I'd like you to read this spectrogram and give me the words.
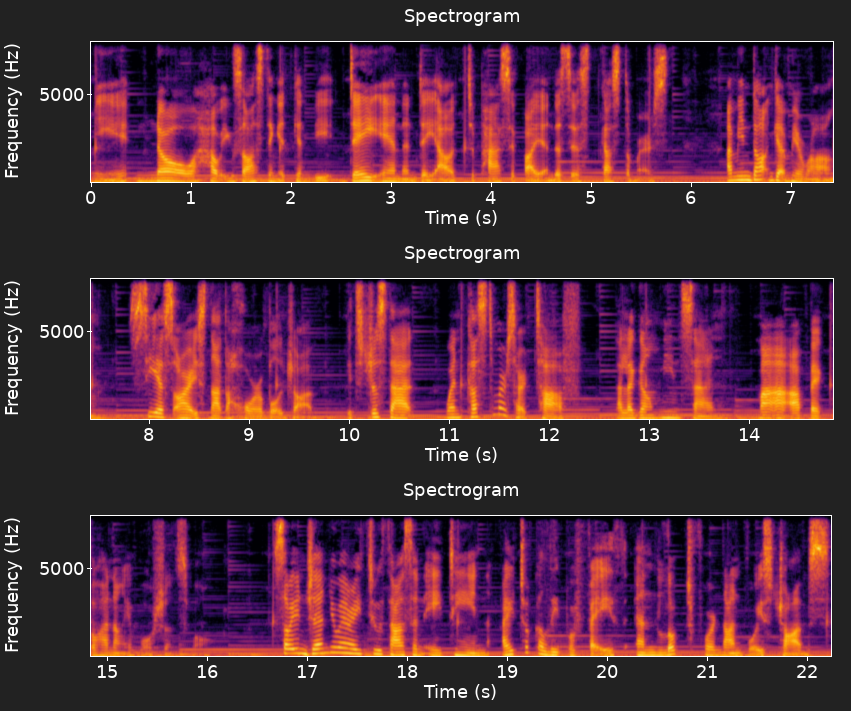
me know how exhausting it can be day in and day out to pacify and assist customers. I mean, don't get me wrong, CSR is not a horrible job. It's just that when customers are tough, talagang minsan, maaapektuhan ang emotions mo. So in January 2018, I took a leap of faith and looked for non voice jobs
